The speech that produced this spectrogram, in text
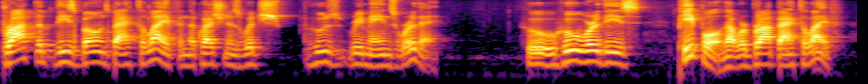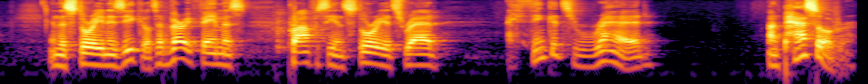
brought the, these bones back to life. And the question is, which, whose remains were they? Who, who were these people that were brought back to life? In the story in Ezekiel, it's a very famous prophecy and story. It's read, I think it's read on Passover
